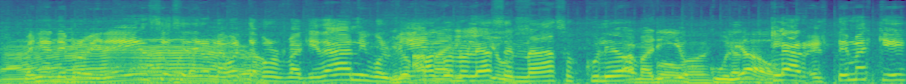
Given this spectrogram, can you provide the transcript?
Ah, venían de Providencia, se dieron la vuelta por Baquedán y Y los volvieron. pacos no le hacen nada a esos culiados. Amarillos culiados. Claro, el tema es que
